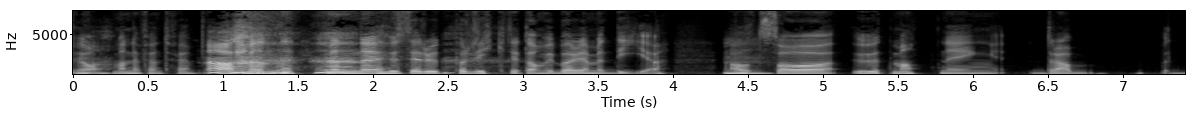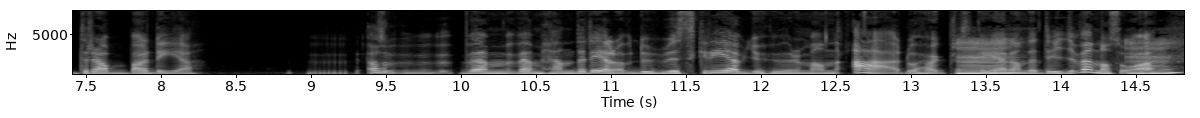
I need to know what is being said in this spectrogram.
Ja, man är 55. Ja. Men, men eh, hur ser det ut på riktigt om vi börjar med det? Mm. Alltså utmattning, drabb, drabbar det? Alltså, vem, vem händer det då? Du beskrev ju hur man är då, högpresterande, driven och så. Mm.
